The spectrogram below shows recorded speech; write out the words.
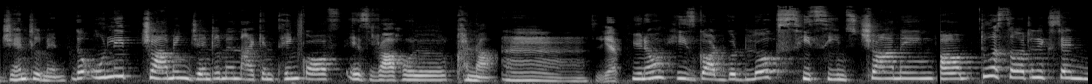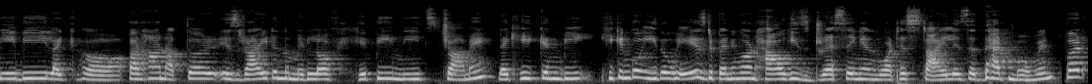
gentleman. The only charming gentleman I can think of is Rahul Khanna. mm, yep. You know, he's got good looks. He seems charming. Um, to a certain extent, maybe like uh, Farhan Akhtar is right in the middle of hippie meets charming. Like he can be, he can go either ways depending on how he's dressing and what his style is at that moment. But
